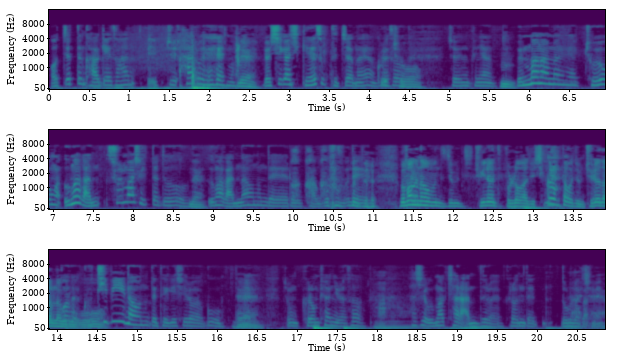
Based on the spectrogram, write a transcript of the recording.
어쨌든 가게에서 한 일주 하루에 몇 시간씩 계속 듣잖아요. 그렇죠. 그래서 저희는 그냥 음. 웬만하면 그냥 조용한 음악 안 술 마실 때도 네. 음악 안 나오는 데로 가고 네. 네. 음악 나오면 좀 주인한테 불러가지고 시끄럽다고 좀 줄여달라고 네, 그러고 그 TV 나오는데 되게 싫어하고 네. 네. 좀 그런 편이라서 아. 사실 음악 잘 안 들어요. 그런데 놀러 가면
